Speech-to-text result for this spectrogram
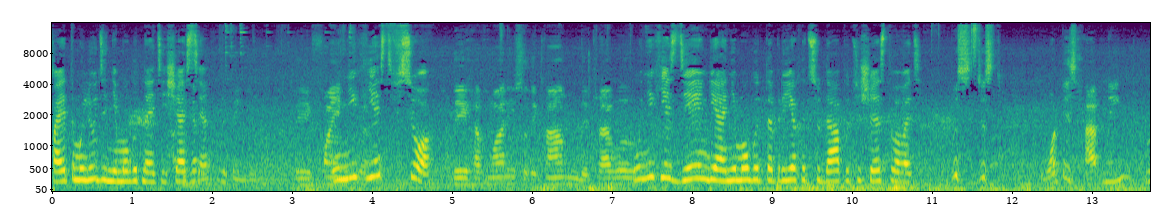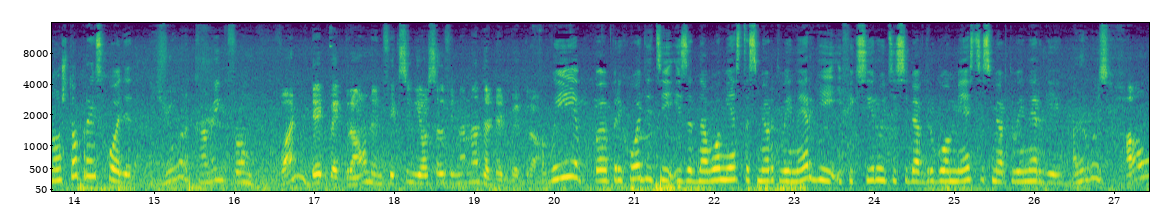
Поэтому люди не могут найти счастье. everything, you know. They У них uh, есть все. they have money, so they come, they У них есть деньги, они могут э, приехать сюда, путешествовать. Just. Но что происходит? Вы э, приходите из одного места с мертвой энергией и фиксируете себя в другом месте с мертвой энергией. Otherwise, how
